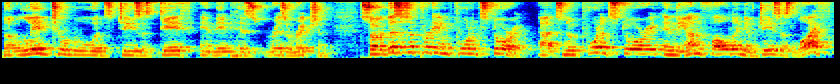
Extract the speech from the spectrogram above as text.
that led towards Jesus' death and then his resurrection. So, this is a pretty important story. Uh, it's an important story in the unfolding of Jesus' life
